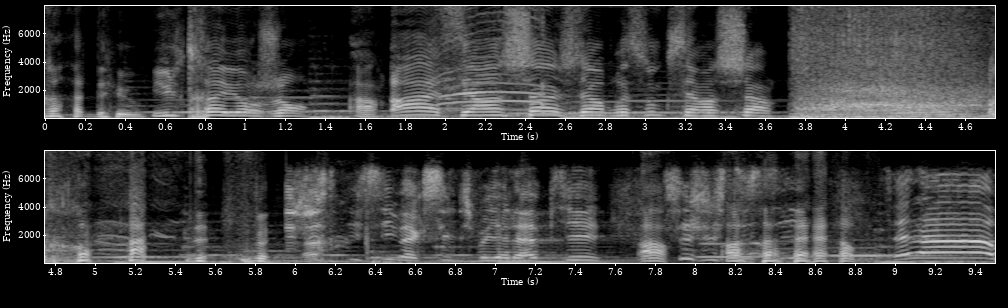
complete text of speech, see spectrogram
Ah. Ultra urgent. Ah, ah c'est un chat, j'ai l'impression que c'est un chat. C'est juste ici, Maxime, tu peux y aller à pied. Ah. C'est juste Ah, ici. C'est là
